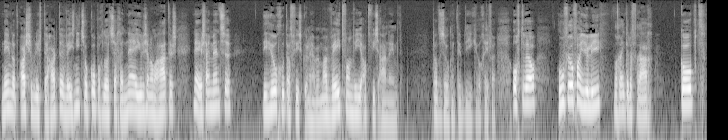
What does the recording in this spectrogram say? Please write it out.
neem dat alsjeblieft ter harte. Wees niet zo koppig door te zeggen: nee, jullie zijn allemaal haters. Nee, er zijn mensen die heel goed advies kunnen hebben, maar weet van wie je advies aanneemt. Dat is ook een tip die ik wil geven. Oftewel, hoeveel van jullie, nog een keer de vraag, koopt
